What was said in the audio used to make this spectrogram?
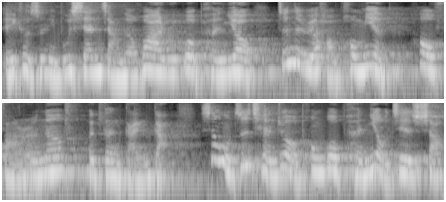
哎，可是你不先讲的话，如果朋友真的约好碰面。后反而呢会更尴尬，像我之前就有碰过朋友介绍，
